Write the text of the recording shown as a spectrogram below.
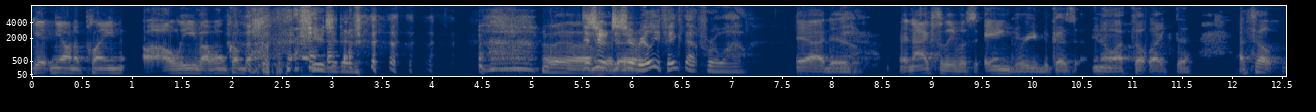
get me on a plane. I'll leave. I won't come back. Fugitive. Did you but, did you uh, really think that for a while? Yeah, I did. Yeah. And I actually was angry because you know I felt like the, I felt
